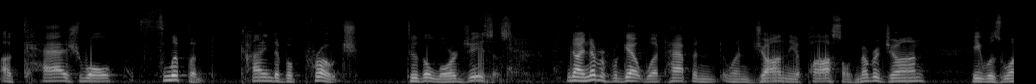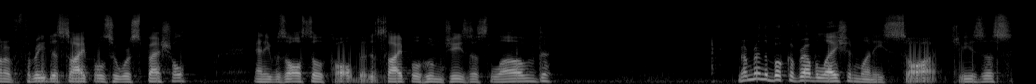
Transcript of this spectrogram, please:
a casual, flippant kind of approach to the Lord Jesus. You know, I never forget what happened when John the Apostle, remember John? He was one of three disciples who were special, and he was also called the disciple whom Jesus loved. Remember in the book of Revelation when he saw Jesus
